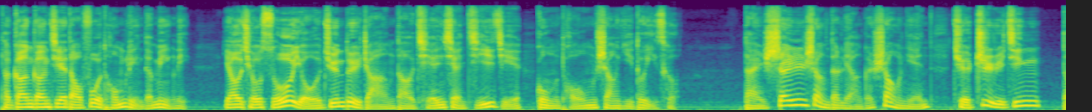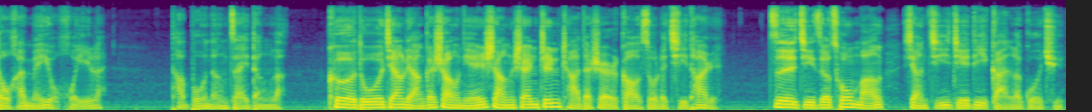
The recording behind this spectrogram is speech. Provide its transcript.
他刚刚接到副统领的命令，要求所有军队长到前线集结，共同商议对策。但山上的两个少年却至今都还没有回来，他不能再等了。克都将两个少年上山侦察的事儿告诉了其他人。自己则匆忙向集结地赶了过去。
